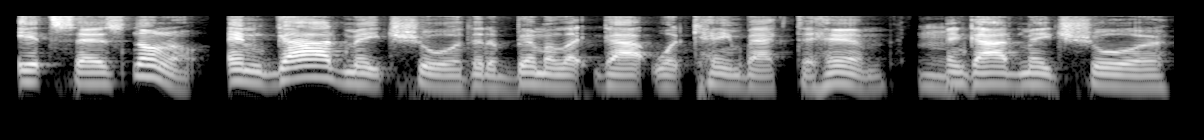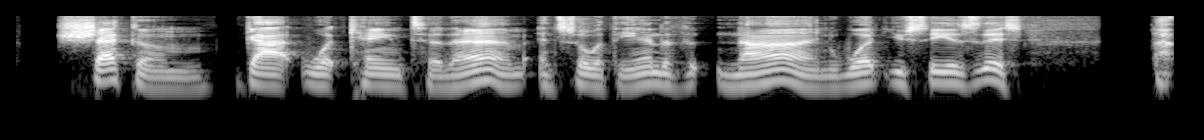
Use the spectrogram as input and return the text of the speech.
it says no no and god made sure that abimelech got what came back to him Mm. and god made sure shechem got what came to them and so at the end of nine what you see is this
